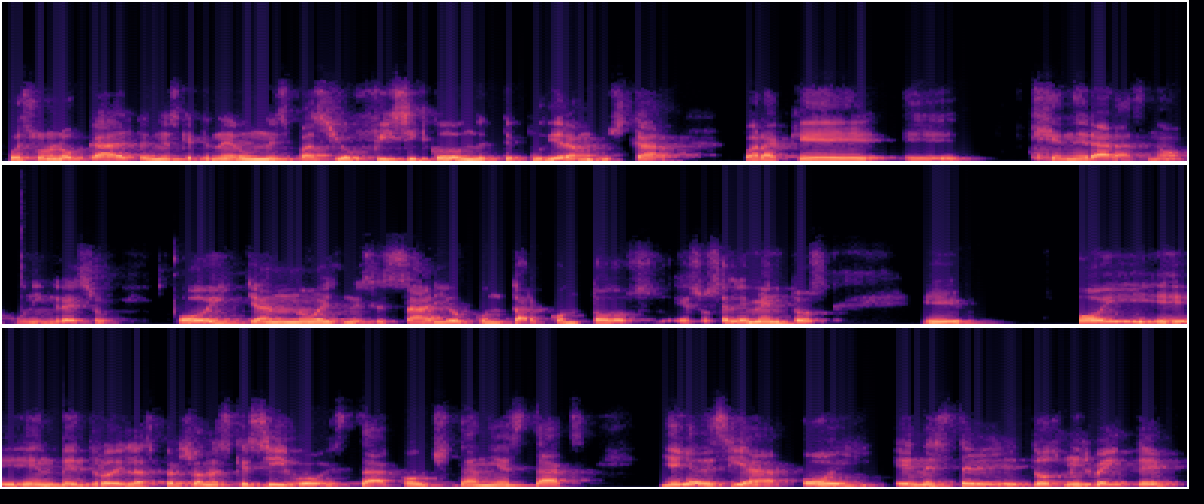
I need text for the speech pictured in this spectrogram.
pues un local, tenías que tener un espacio físico donde te pudieran buscar para que eh, generaras, ¿no? Un ingreso. Hoy ya no es necesario contar con todos esos elementos. Eh, hoy, eh, en, dentro de las personas que sigo, está coach Dania Stacks, y ella decía, hoy, en este 2020,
